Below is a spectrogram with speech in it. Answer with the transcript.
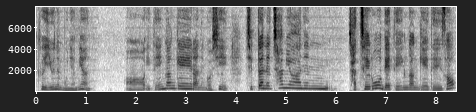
그 이유는 뭐냐면 어, 이 대인관계라는 것이 집단에 참여하는 자체로 내 대인관계에 대해서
